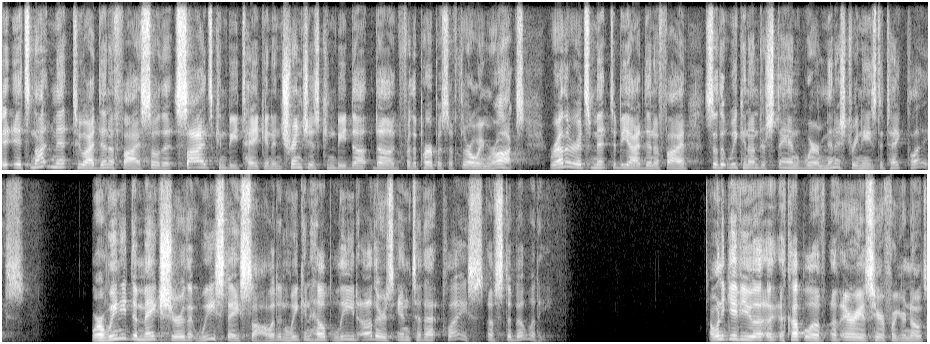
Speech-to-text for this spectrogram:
it's not meant to identify so that sides can be taken and trenches can be dug for the purpose of throwing rocks. Rather, it's meant to be identified so that we can understand where ministry needs to take place, where we need to make sure that we stay solid and we can help lead others into that place of stability. I want to give you a, a couple of, of, areas here for your notes.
